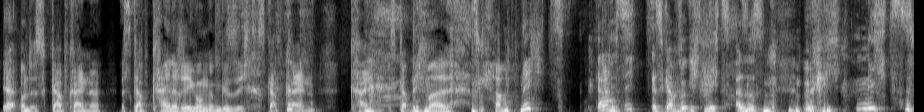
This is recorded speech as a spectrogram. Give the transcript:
Ja. Und es gab keine, es gab keine Regung im Gesicht, es gab kein, kein, es gab nicht mal, es gab nichts. Gar nichts. Es gab wirklich nichts. Also es wirklich nichts.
